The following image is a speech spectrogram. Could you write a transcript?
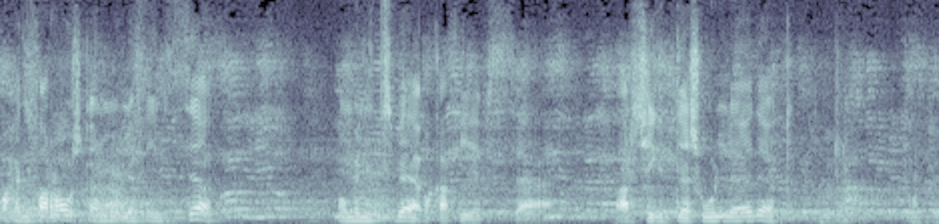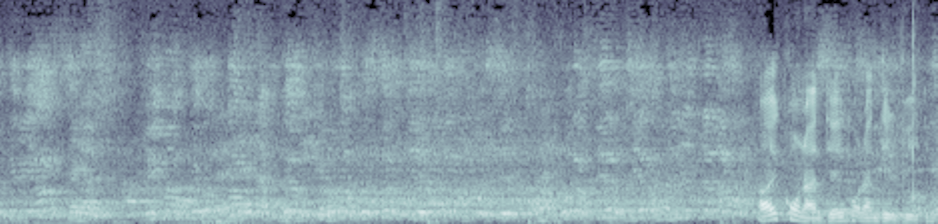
واحد الفروش كان ولا فيه بزاف. هما اللي تباع بقى فيا بزاف. عرفتي قداش ولا هذاك. ها يكون عندي يكون عندي الفيديو.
